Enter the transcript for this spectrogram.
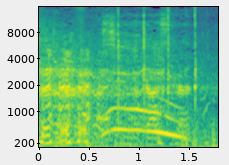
Gracias.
